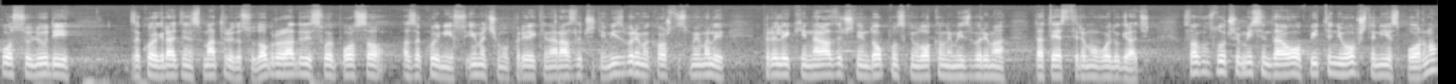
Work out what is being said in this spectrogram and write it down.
ko su ljudi za koje građani smatraju da su dobro radili svoj posao, a za koje nisu. Imaćemo prilike na različitim izborima, kao što smo imali prilike na različitim dopunskim lokalnim izborima da testiramo volju građana. U svakom slučaju, mislim da ovo pitanje uopšte nije sporno.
